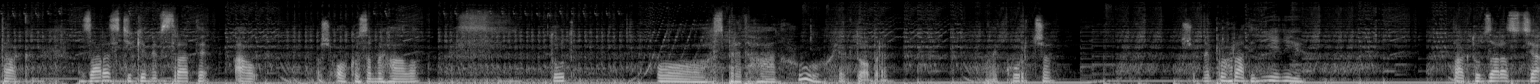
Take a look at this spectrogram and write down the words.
Так, зараз тільки не всрати. Ау, аж око замигало. Тут. О, спредган. Фух, як добре. Але курча. Щоб не програти. Ні, ні. Так, тут зараз ця.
